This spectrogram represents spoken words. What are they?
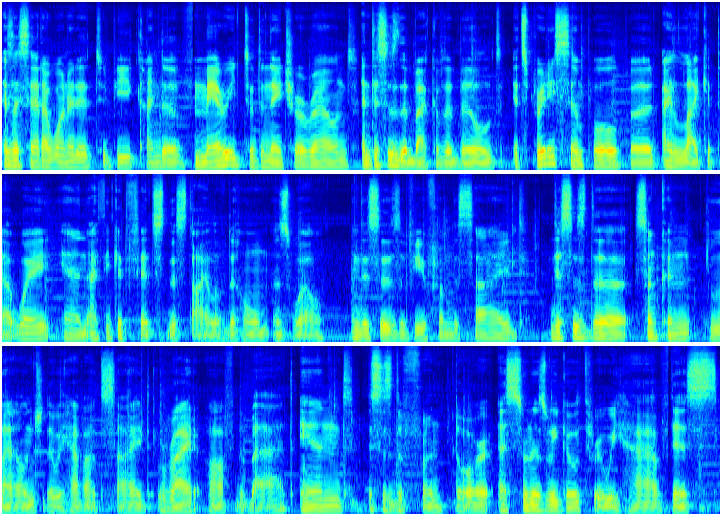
As I said, I wanted it to be kind of married to the nature around. And this is the back of the build. It's pretty simple, but I like it that way. And I think it fits the style of the home as well. And this is a view from the side. This is the sunken lounge that we have outside right off the bat. And this is the front door. As soon as we go through, we have this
